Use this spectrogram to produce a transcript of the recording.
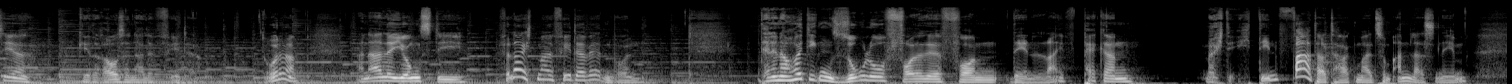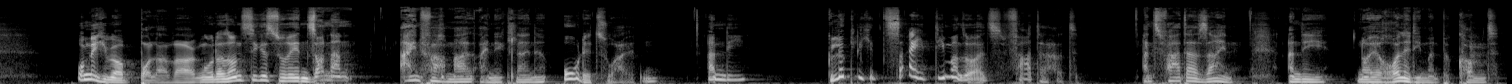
Das hier geht raus an alle Väter. Oder an alle Jungs, die vielleicht mal Väter werden wollen. Denn in der heutigen Solo-Folge von den Live-Packern möchte ich den Vatertag mal zum Anlass nehmen, um nicht über Bollerwagen oder sonstiges zu reden, sondern einfach mal eine kleine Ode zu halten an die glückliche Zeit, die man so als Vater hat. Ans Vatersein, an die neue Rolle, die man bekommt,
